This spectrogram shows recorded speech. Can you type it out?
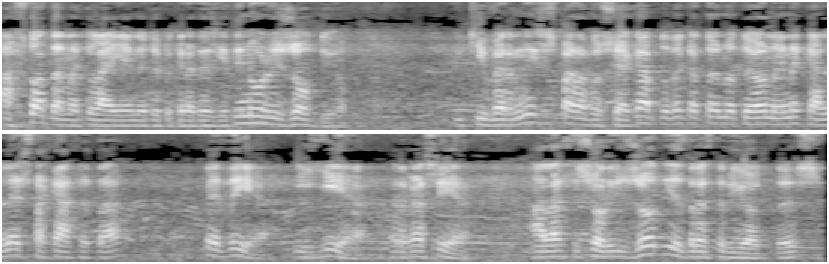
Αυτό αντανακλάει η έννοια του επικρατεία γιατί είναι οριζόντιο. Οι κυβερνήσεις παραδοσιακά από το 19ο αιώνα είναι καλές στα κάθετα παιδεία, υγεία, εργασία. Αλλά στις οριζόντιες δραστηριότητες,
